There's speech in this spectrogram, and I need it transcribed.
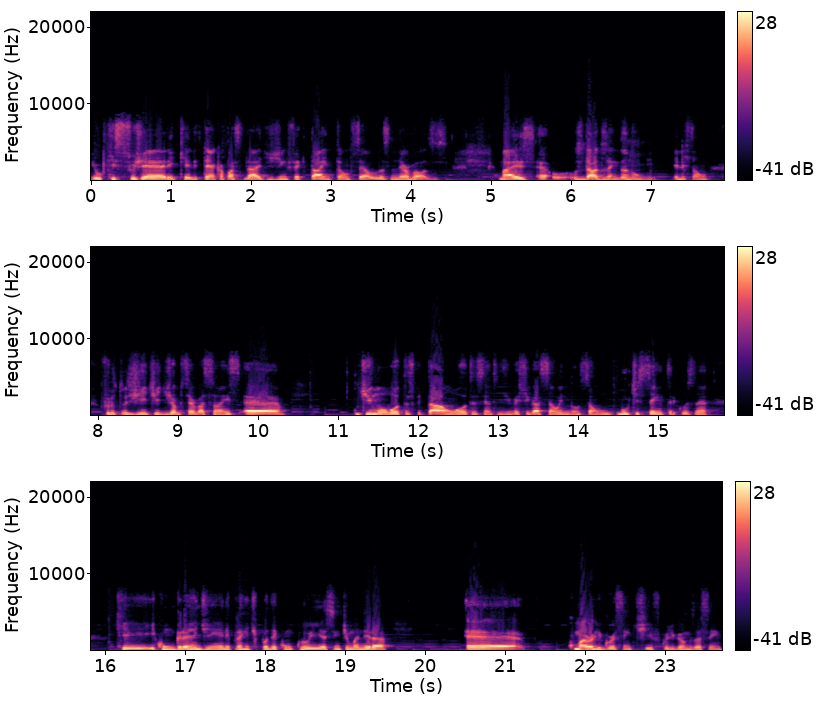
E o que sugere que ele tem a capacidade de infectar, então, células nervosas. Mas é, os dados ainda não. Eles são frutos de, de, de observações é, de um ou outro hospital, um ou outro centro de investigação e não são multicêntricos, né? Que, e com grande N para a gente poder concluir assim de maneira é, com maior rigor científico, digamos assim.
